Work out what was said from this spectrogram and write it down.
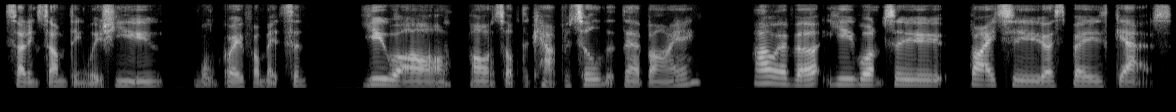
selling something which you walk away from. It's an, you are part of the capital that they're buying. However, you want to try to, I suppose, get.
